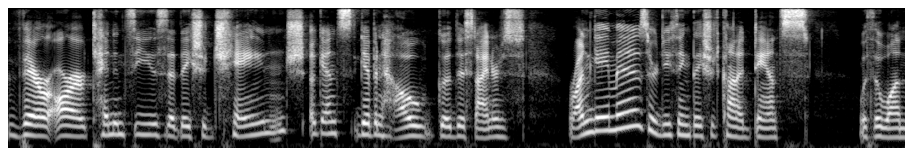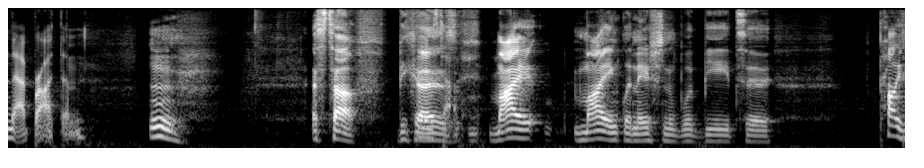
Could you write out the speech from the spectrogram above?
there are tendencies that they should change against, given how good this Niners run game is, or do you think they should kind of dance with the one that brought them? Mm. That's tough because tough. my my inclination would be to probably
